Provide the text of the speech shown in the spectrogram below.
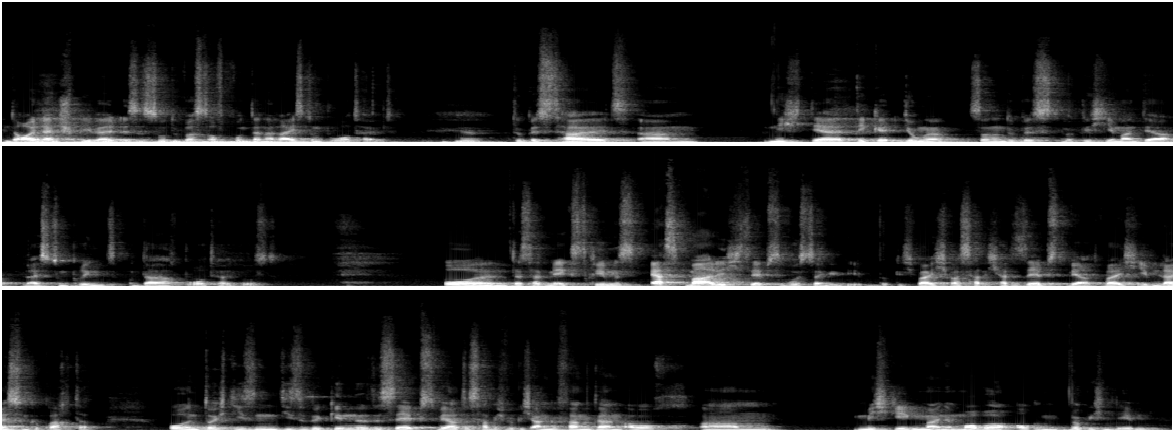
in der Online-Spielwelt ist es so, du wirst aufgrund deiner Leistung beurteilt. Ja. Du bist halt ähm, nicht der dicke Junge, sondern du bist wirklich jemand, der Leistung bringt und danach beurteilt wirst. Und das hat mir extremes, erstmalig Selbstbewusstsein gegeben, wirklich, weil ich was ich hatte Selbstwert, weil ich eben Leistung gebracht habe. Und durch diesen, diese Beginne des Selbstwertes habe ich wirklich angefangen, dann auch ähm, mich gegen meine Mobber auch im wirklichen Leben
